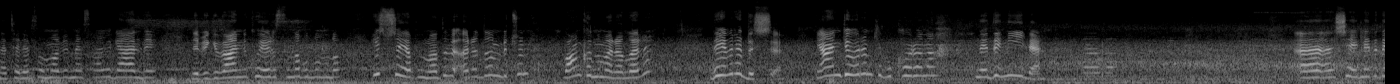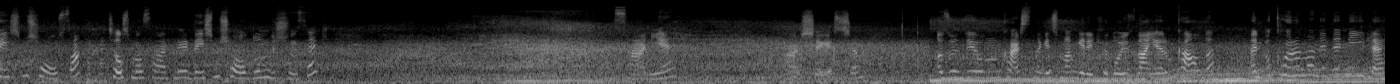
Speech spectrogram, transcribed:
ne telefonuma bir mesaj geldi ne bir güvenlik uyarısında bulundu. Hiçbir şey yapılmadı ve aradığım bütün banka numaraları devre dışı. Yani diyorum ki bu korona nedeniyle e, şeyleri değişmiş olsa, çalışma saatleri değişmiş olduğunu düşünsek bir saniye karşıya geçeceğim. Az önce yolumun karşısına geçmem gerekiyordu o yüzden yarım kaldı. Hani bu korona nedeniyle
